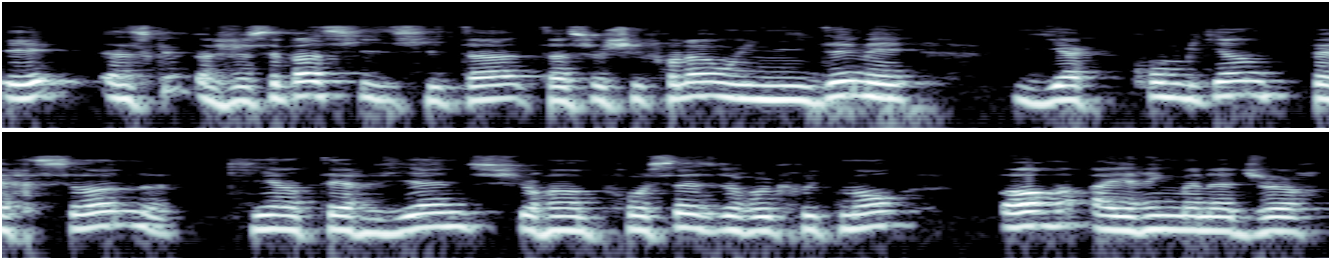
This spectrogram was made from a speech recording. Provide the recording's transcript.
Et est-ce que, je ne sais pas si, si tu as, ce chiffre-là ou une idée, mais il y a combien de personnes qui interviennent sur un process de recrutement hors hiring manager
